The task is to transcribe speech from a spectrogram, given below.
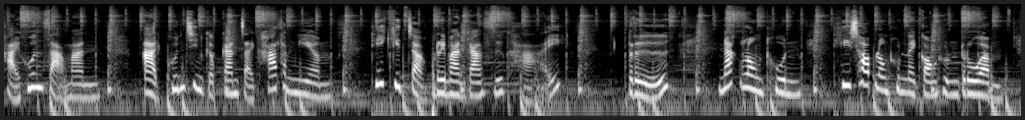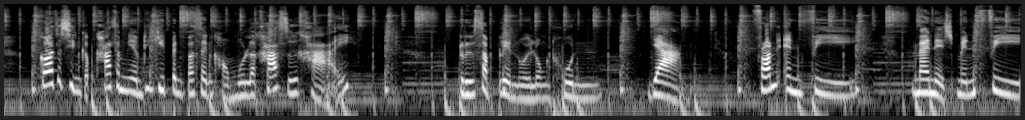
ขายหุ้นสามัญอาจคุ้นชินกับการจ่ายค่าธรรมเนียมที่คิดจากปริมาณการซื้อขาย หรือนักลงทุนที่ชอบลงทุนในกองทุนรวม ก็จะชินกับค่าธรรมเนียมที่คิดเป็นเปอร์เซ็นต์ของมูลค่าซื้อขาย หรือสับเปลี่ยนหน่วยลงทุน อย่าง front end fee management fee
